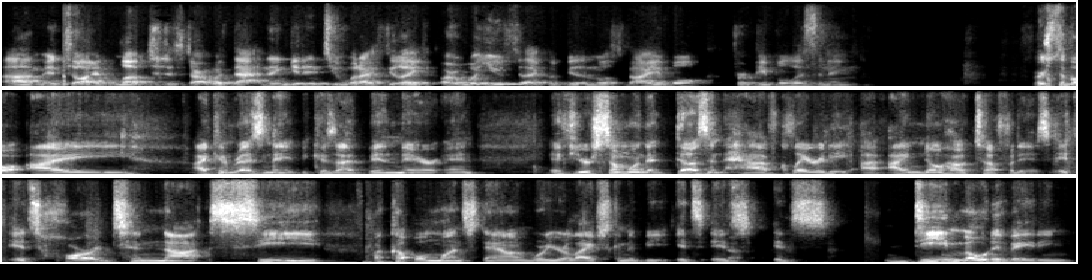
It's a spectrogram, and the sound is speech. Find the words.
Um, and so i'd love to just start with that and then get into what i feel like or what you feel like would be the most valuable for people listening. First of all i i can resonate because i've been there and if you're someone that doesn't have clarity, I, I know how tough it is. It, it's hard to not see a couple months down where your life's going to be. It's it's yeah. it's demotivating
